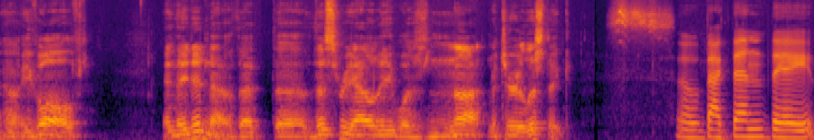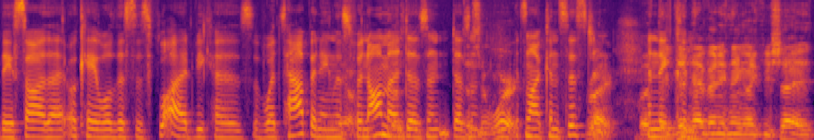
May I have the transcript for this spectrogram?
uh, evolved. And they did know that uh, this reality was not materialistic. So back then they they saw that okay, well this is flawed because of what's happening. This Yeah, phenomena doesn't- doesn't doesn't work. It's not consistent. Right. But and they, they, didn't have anything, like you say,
